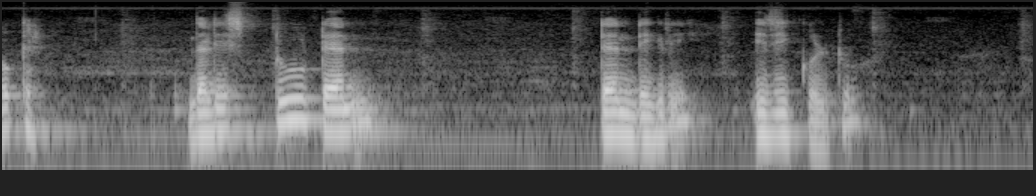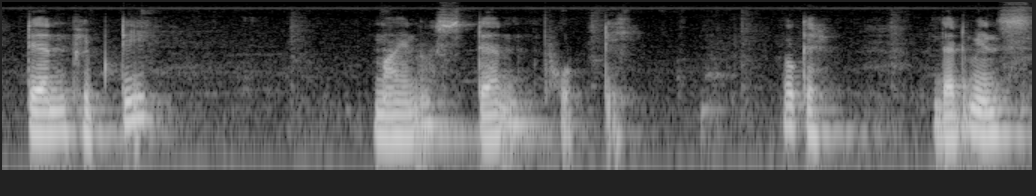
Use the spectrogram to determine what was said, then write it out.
okay. That is 2 tan 10 degree is equal to tan 50 minus tan 40 okay. That means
